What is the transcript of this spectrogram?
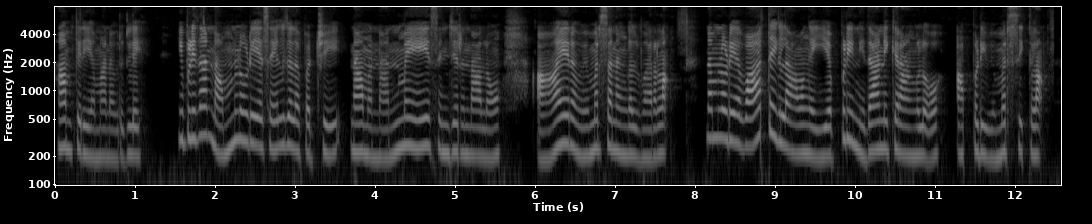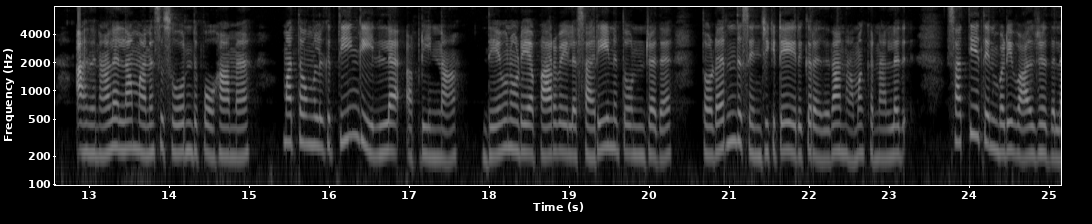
ஆம் பிரியமானவர்களே இப்படி தான் நம்மளுடைய செயல்களை பற்றி நாம் நன்மையே செஞ்சுருந்தாலும் ஆயிரம் விமர்சனங்கள் வரலாம். நம்மளுடைய வார்த்தைகளை அவங்க எப்படி நிதானிக்கிறாங்களோ அப்படி விமர்சிக்கலாம். அதனாலெல்லாம் மனசு சோர்ந்து போகாமல் மற்றவங்களுக்கு தீங்கு இல்லை அப்படின்னா தேவனுடைய பார்வையில் சரின்னு தோன்றதை தொடர்ந்து செஞ்சுக்கிட்டே இருக்கிறது தான் நமக்கு நல்லது. சத்தியத்தின்படி வாழ்கிறதுல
